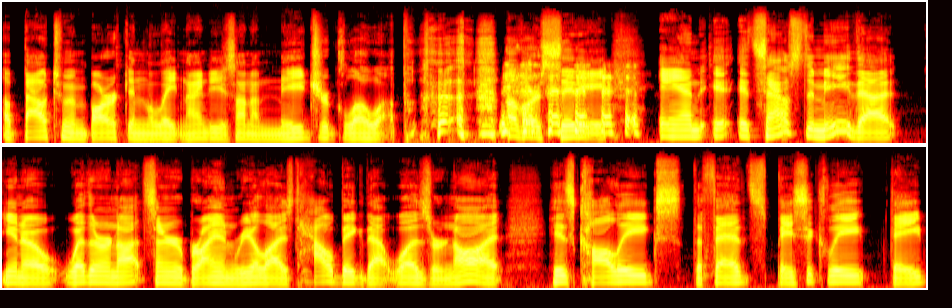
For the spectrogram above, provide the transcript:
about to embark in the late 90s on a major glow up of our city. and it, it, sounds to me that, you know, whether or not Senator Bryan realized how big that was or not, his colleagues, the feds, basically, they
